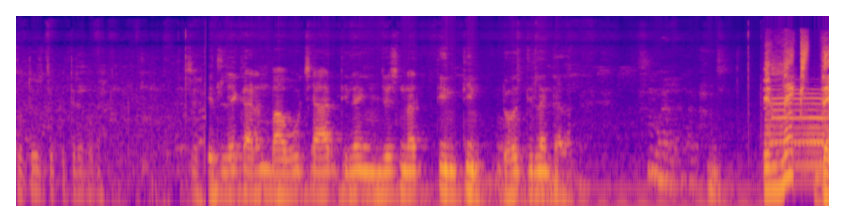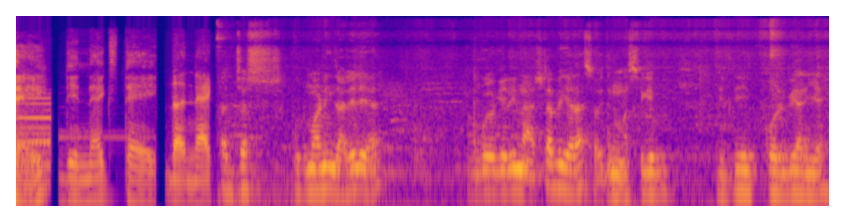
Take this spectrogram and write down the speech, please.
छोटे छोटे कुत्रे बघा. घेतले कारण बाबूच्या आत दिलं इंजेक्शनात तीन तीन डोस दिला त्याला. The next day, the next day, the next. आता जस्ट गुड मॉर्निंग झालेली आहे. आंघोळ गेली नाश्ता बी गेला सोयतीन मस्त की तिथे कोलबी आणि आहे.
